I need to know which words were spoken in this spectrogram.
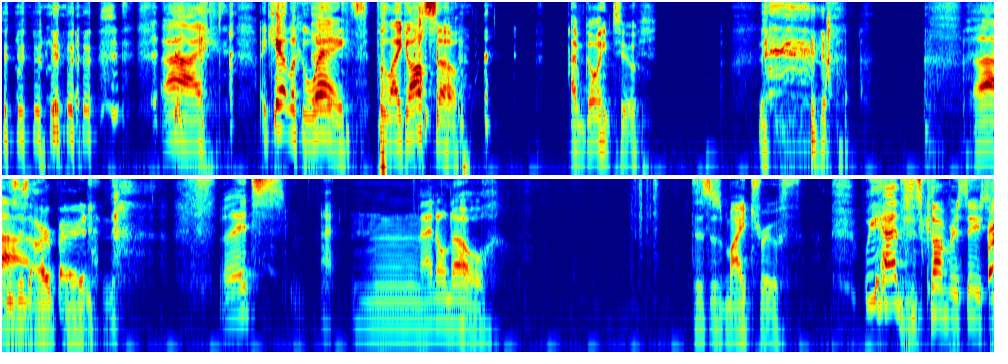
ah, I, I can't look away, but like also, I'm going to. Ah, This is our bird. it's. I, mm, I don't know. This is my truth. We had this conversation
